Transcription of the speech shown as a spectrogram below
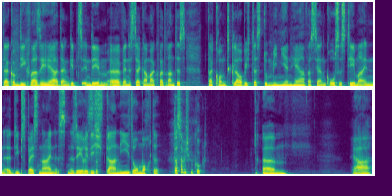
Da kommen die quasi her. Dann gibt es in dem, äh, wenn es der Gamma-Quadrant ist, da kommt, glaube ich, das Dominion her, was ja ein großes Thema in äh, Deep Space Nine ist. Eine Serie, Was die ist ich gar nie so mochte. das habe ich geguckt. Ähm, Ja,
